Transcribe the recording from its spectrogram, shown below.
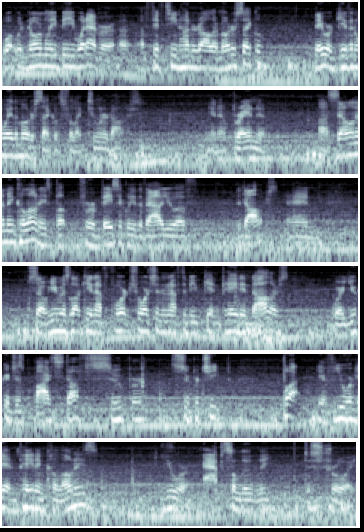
what would normally be whatever a, a fifteen hundred dollar motorcycle. They were giving away the motorcycles for like two hundred dollars. You know, brand new, uh, selling them in colones, but for basically the value of the dollars. And so he was lucky enough, fortunate enough to be getting paid in dollars, where you could just buy stuff super, super cheap. But if you were getting paid in colones, you were absolutely destroyed.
